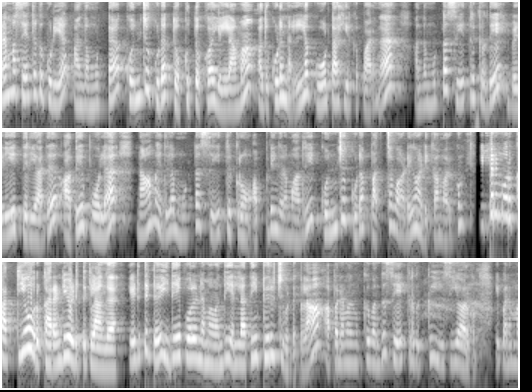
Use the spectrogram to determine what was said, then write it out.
நம்ம சேர்த்துருக்கக்கூடிய அந்த முட்டை கொஞ்சம் கூட தொக்கு தொக்காக இல்லாமல் அது கூட நல்ல கோட்டாகி இருக்கு பாருங்கள் அந்த முட்டை சேர்த்துருக்கிறதே வெளியே தெரியாது. அதே போல் நாம் இதில் முட்டை சேர்த்துக்கிறோம் அப்படிங்கிற மாதிரி கொஞ்சம் கூட பச்சை வாடையும் அடிக்காமல் இருக்கும். இப்போ நம்ம ஒரு கத்தியோ ஒரு கரண்டியோ எடுத்துக்கலாங்க. எடுத்துகிட்டு இதே போல் நம்ம வந்து எல்லாத்தையும் பிரித்து விட்டுக்கலாம். அப்போ நமக்கு வந்து சேர்க்குறதுக்கு ஈஸியாக இருக்கும். இப்போ நம்ம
